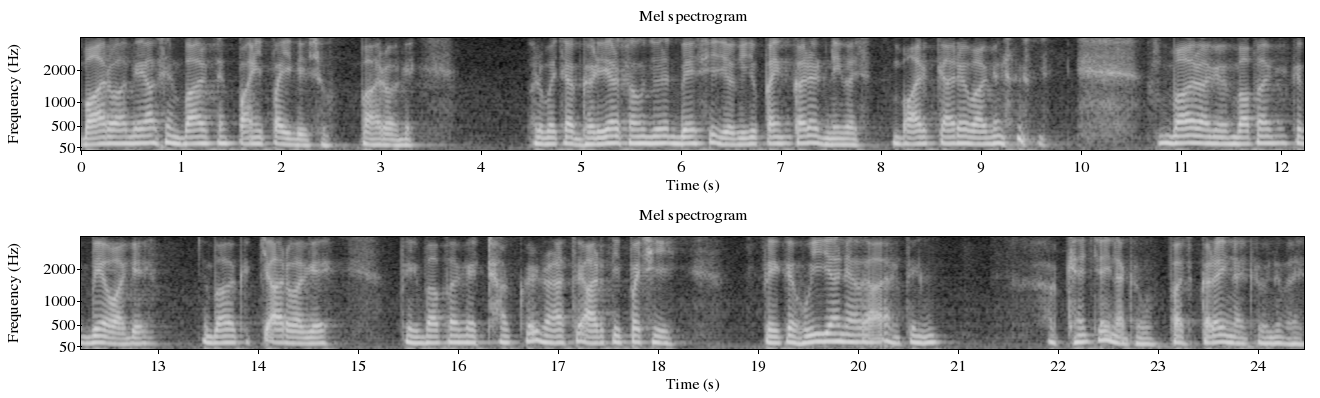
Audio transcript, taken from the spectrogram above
બાર વાગે આવશે ને બાર પાણી પાઈ દઈશું બાર વાગે. ઓલો બચ્ચા ઘડિયાળ સમજોને બેસી જાય બીજું કંઈ કરે જ નહીં બસ. બાર ક્યારે વાગે? બાર વાગે. બાપા કે બે વાગે. બાપા કે ચાર વાગે. પછી બાપા કે ઠાકોર રાતે આરતી પછી. પછી કે હુઈ જાય ને હવે આરતી. ખેંચાઈ નાખ્યો, પાછ કરાવી નાખ્યો એટલે ભાઈ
